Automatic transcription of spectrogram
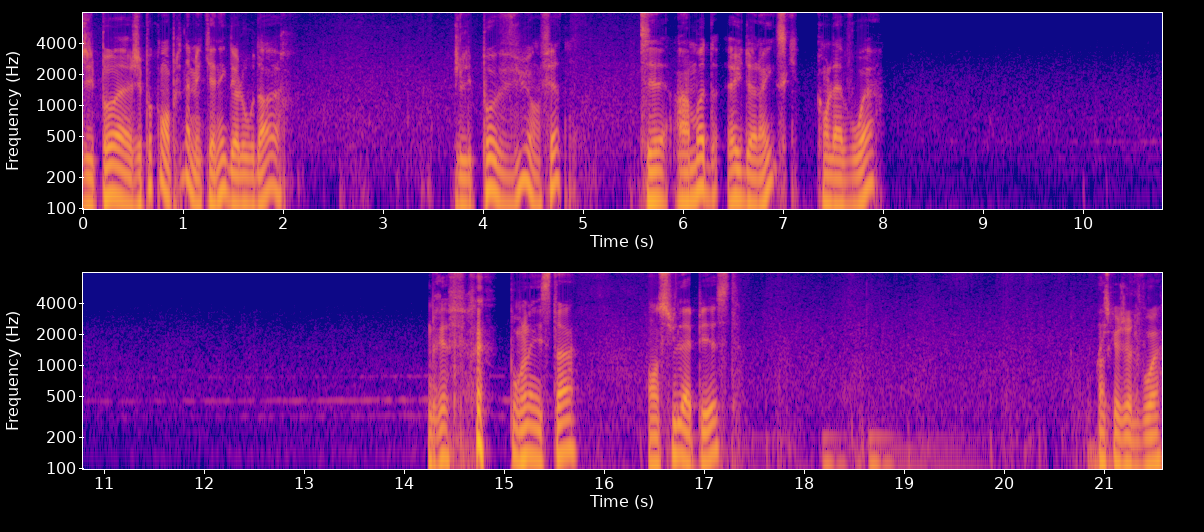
J'ai pas, euh, j'ai pas compris la mécanique de l'odeur. Je l'ai pas vu en fait. C'est en mode œil de lynx qu'on la voit. Bref, pour l'instant, on suit la piste. Je pense que je le vois?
